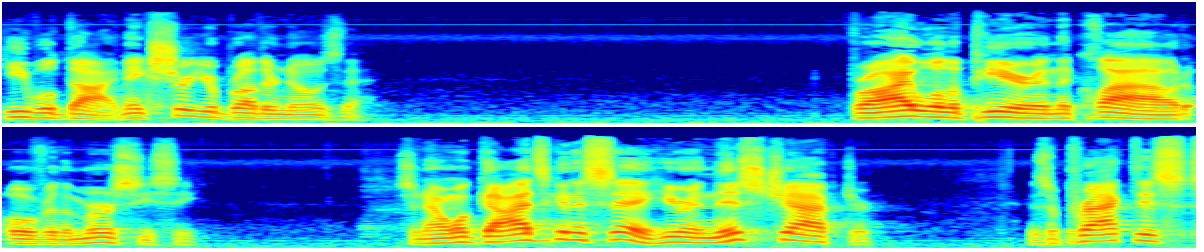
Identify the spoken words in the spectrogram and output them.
he will die. Make sure your brother knows that. For I will appear in the cloud over the mercy seat. So now, what God's going to say here in this chapter is a practice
